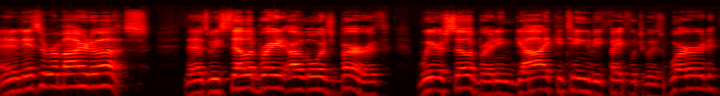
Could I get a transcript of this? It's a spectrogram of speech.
And it's a reminder to us that as we celebrate our Lord's birth, we are celebrating God continuing to be faithful to His word,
